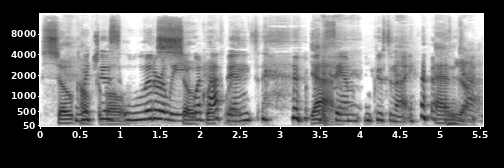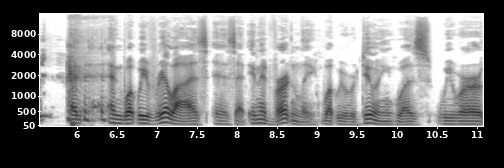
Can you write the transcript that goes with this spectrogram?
so comfortable. Which is literally so what quickly. happened yeah. with Sam and Kusanai. and yeah and and what we realized is that inadvertently what we were doing was we were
